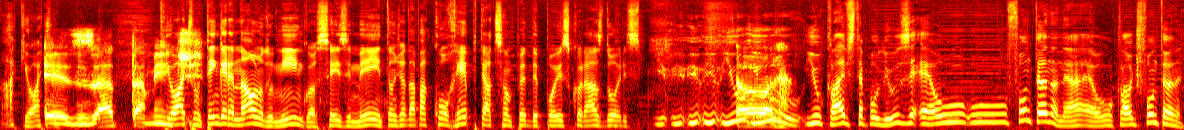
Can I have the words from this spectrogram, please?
Ah, que ótimo. Exatamente. Que ótimo. Tem Grenal no domingo às 6 e meia, então já dá pra correr pro Teatro São Pedro depois curar as dores. E, e, e, e, o, e o Clive Staple Lewis é o, o Fontana, né? É o Cláudio Fontana.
